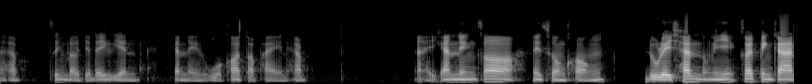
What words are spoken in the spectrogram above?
นะครับ ซึ่งเราจะได้เรียนกันในหัวข้อต่อไปนะครับออีกอันนึงก็ในส่วนของ duration ตรงนี้ก็เป็นการ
